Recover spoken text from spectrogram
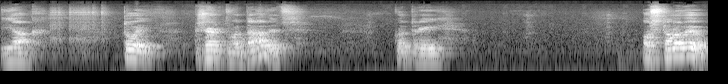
як той жертводавець, котрий остановив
